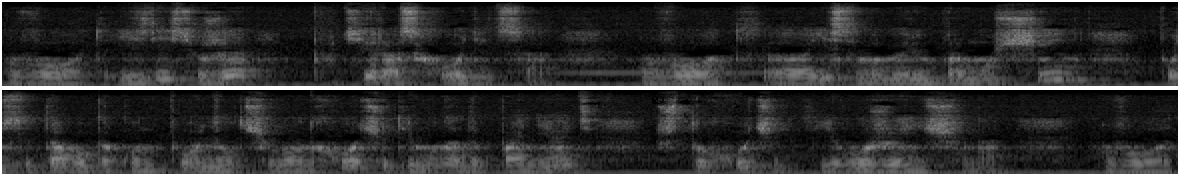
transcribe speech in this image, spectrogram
Вот. И здесь уже пути расходятся. Вот. Э, если мы говорим про мужчин, после того, как он понял, чего он хочет, ему надо понять, что хочет его женщина. Вот.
